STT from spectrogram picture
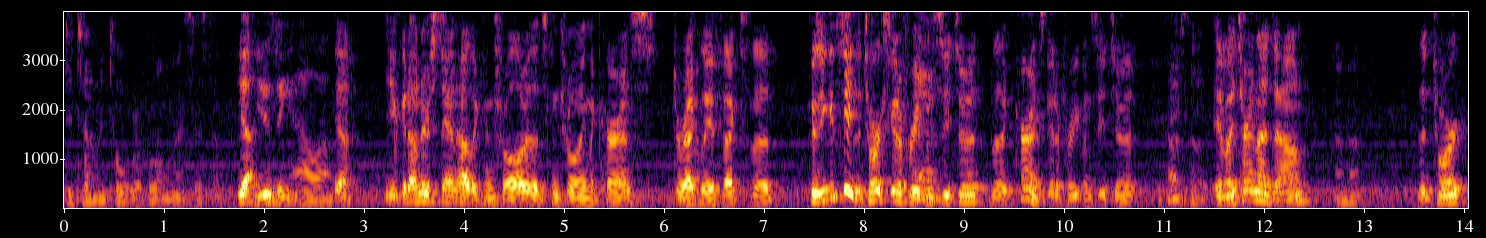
determine torque ripple on their system. Yeah. Using our. Yeah, you could understand how the controller that's controlling the currents directly affects the. Because you can see the torque's got a frequency to it, the current's got a frequency to it. It's got a- If I turn that down, uh-huh. the torque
